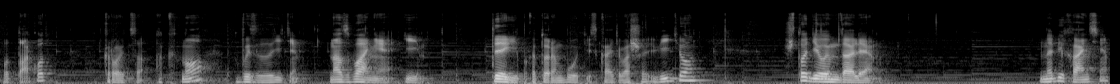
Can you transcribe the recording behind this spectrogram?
вот так вот откроется окно, вы зададите название и теги, по которым будет искать ваше видео. Что делаем далее? На Behance,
